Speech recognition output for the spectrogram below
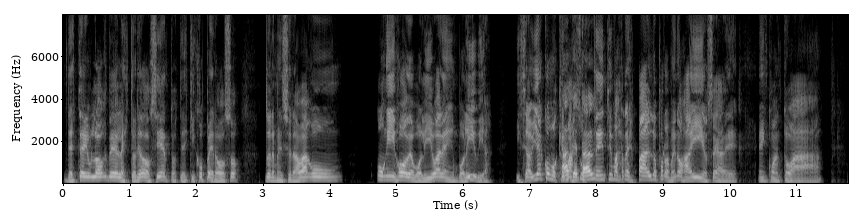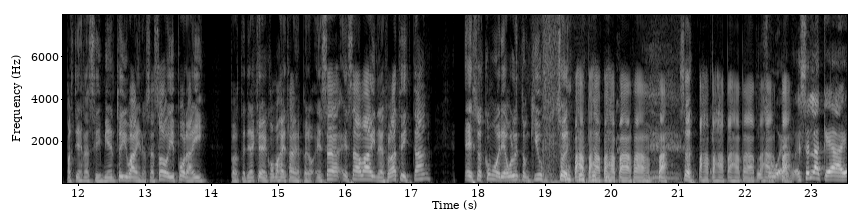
de este blog de la historia 200, de Kiko Peroso, donde mencionaban un, un hijo de Bolívar en Bolivia. Y se había como que ah, más sustento y más respaldo, por lo menos ahí, o sea, en cuanto a partidas de nacimiento y vaina. O sea, eso lo vi por ahí. Pero tenía que ver cómo es esta vez. Pero esa, esa vaina de Flora Tristán, eso es como diría Wellington Q. Eso es paja, paja, paja, paja, paja, paja. Eso es paja, paja, paja, paja, paja. Bueno, esa es la que hay.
